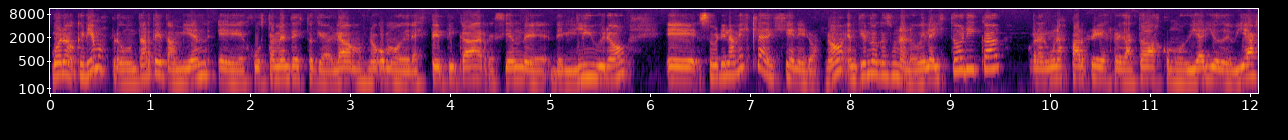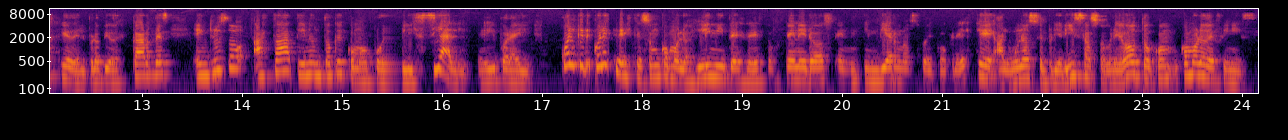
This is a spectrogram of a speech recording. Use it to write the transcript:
Bueno, queríamos preguntarte también eh, justamente esto que hablábamos, ¿no? Como de la estética recién de- del libro, eh, sobre la mezcla de géneros, ¿no? Entiendo que es una novela histórica, con algunas partes redactadas como diario de viaje del propio Descartes, e incluso hasta tiene un toque como policial, leí por ahí. ¿Cuál cre- ¿Cuáles crees que son como los límites de estos géneros en invierno sueco? ¿Crees que alguno se prioriza sobre otro? ¿Cómo, cómo lo definís?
